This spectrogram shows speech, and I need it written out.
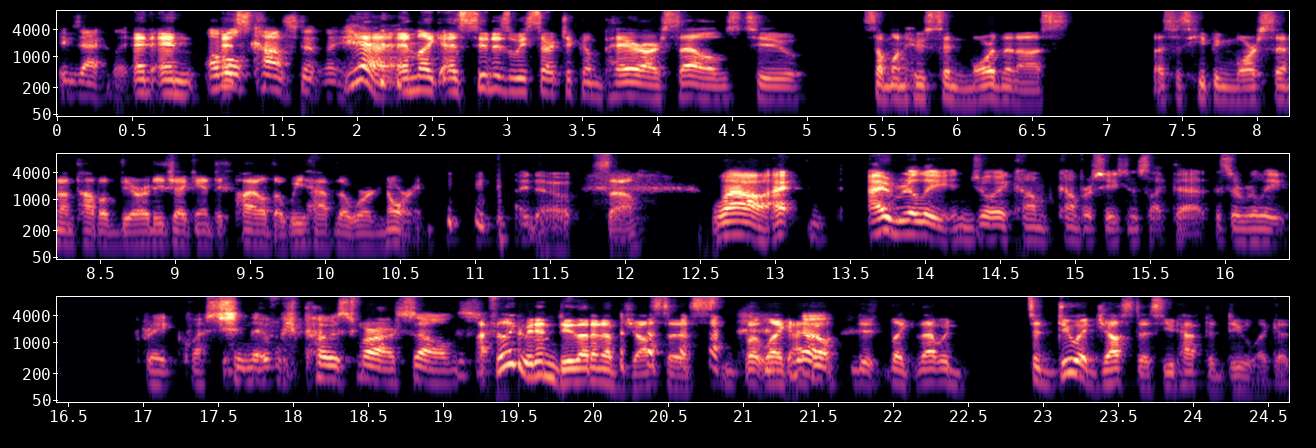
Exactly. And and Almost as- constantly. yeah, and like as soon as we start to compare ourselves to someone who sinned more than us, that's just heaping more sin on top of the already gigantic pile that we have that we're ignoring. I know. So Wow, I I really enjoy com- conversations like that. It's a really great question that we posed for ourselves. I feel like we didn't do that enough justice, but like I don't like that would to do it justice, you'd have to do like a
